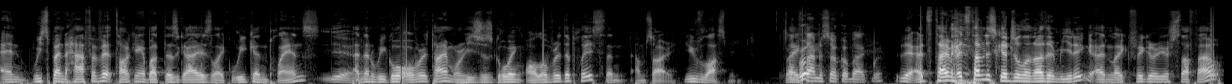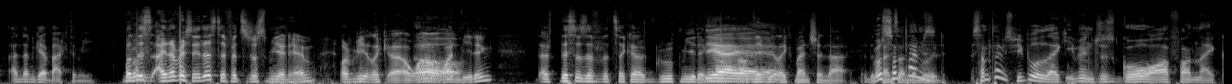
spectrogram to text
and we spend half of it talking about this guy's like weekend plans, Yeah. and then we go overtime where he's just going all over the place, then I'm sorry. You've lost me. Like it's time to circle back, bro. Yeah, it's time. It's time to schedule another meeting and like figure your stuff out, and then get back to me. But Bro- this, I never say this if it's just me and him or me like a, a one-on-one Oh. meeting. If this is if it's like a group meeting. Yeah, I'll, I'll maybe yeah. like mention that. It Bro, depends on the sometimes mood. Sometimes people like even just go off on like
